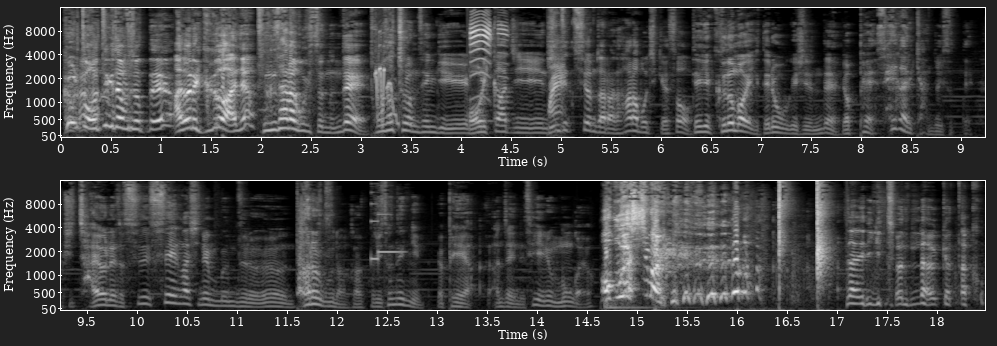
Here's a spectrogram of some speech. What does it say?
그걸 또 어떻게 잡으셨대? 아 너네 그거 아냐? 등산하고 있었는데 도사처럼 생긴 머리 까진 흰색 수염 잘하는 할아버지께서 되게 근엄하게 이렇게 내려오고 계시는데 옆에 새가 이렇게 앉아 있었대. 혹시 자연에서 수, 수행하시는 분들은 다르구나. 그래서 우리 선생님 옆에 앉아 있는 새 이름 뭔가요? 어 뭐야 씨발! 난 이게 존나 웃겼다고.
